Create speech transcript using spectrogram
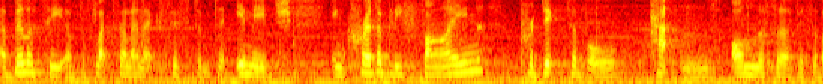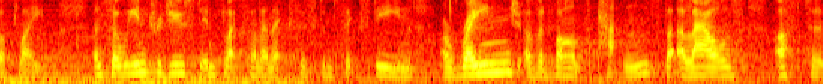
ability of the Flexcel NX system to image incredibly fine, predictable patterns on the surface of a plate. And so we introduced in Flexcel NX System 16 a range of advanced patterns that allows us to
